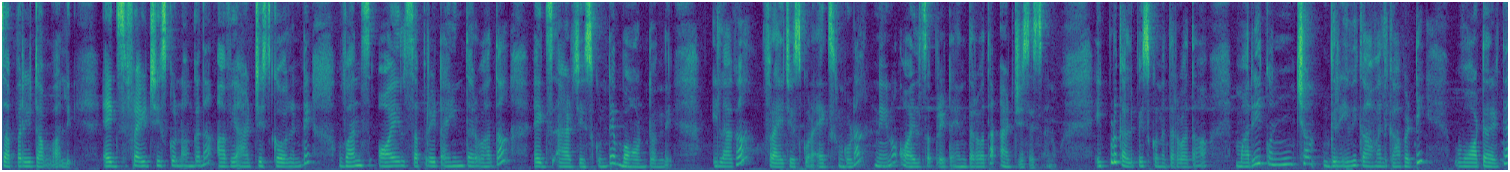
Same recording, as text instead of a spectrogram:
సపరేట్ అవ్వాలి. ఎగ్స్ ఫ్రైడ్ చేసుకున్నాం కదా అవి యాడ్ చేసుకోవాలంటే వన్స్ ఆయిల్ సపరేట్ అయిన తర్వాత ఎగ్స్ యాడ్ చేసుకుంటే బాగుంటుంది. ఇలాగా ఫ్రై చేసుకున్న ఎగ్స్ని కూడా నేను ఆయిల్ సపరేట్ అయిన తర్వాత యాడ్ చేసేసాను. ఇప్పుడు కలిపేసుకున్న తర్వాత మరీ కొంచెం గ్రేవీ కావాలి కాబట్టి వాటర్ అయితే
